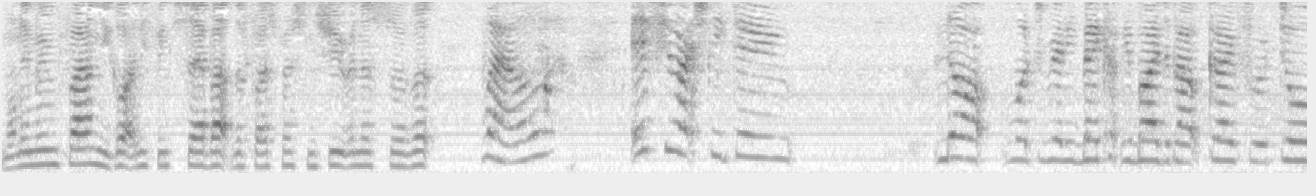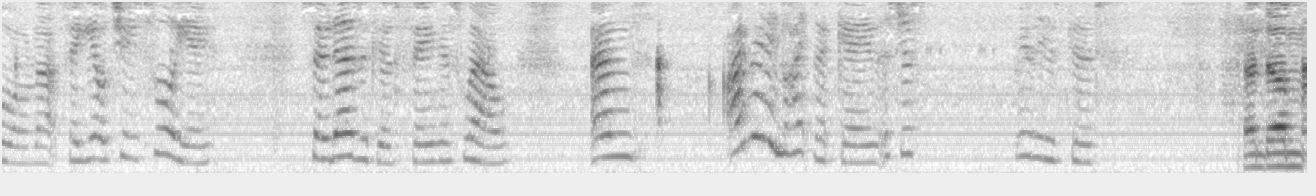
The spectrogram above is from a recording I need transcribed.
Molly Moon fan, you got anything to say about the first person shooting us with it? Well, if you actually do not want to really make up your mind about going for a door or that thing, it'll choose for you. So there's a good thing as well. And I really like that game. It's just really is good. And um,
